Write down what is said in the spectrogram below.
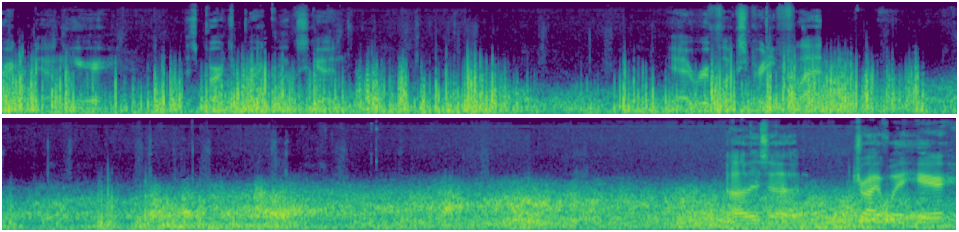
brick down here. This part's brick looks good. Roof looks pretty flat. Uh, there's a driveway here. I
